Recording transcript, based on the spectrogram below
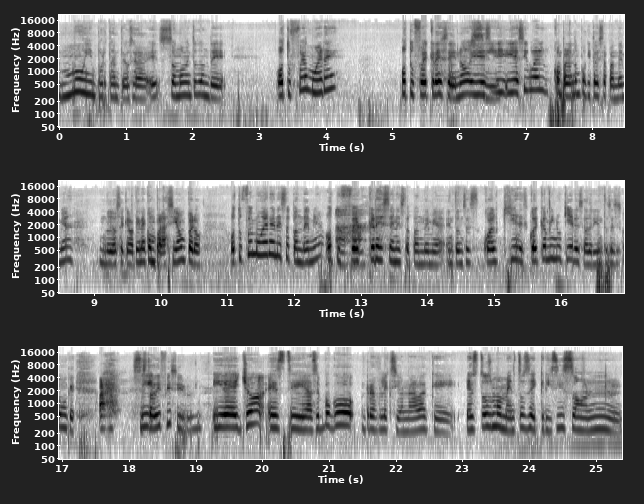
muy importante, o sea, es- son momentos donde o tu fe muere o tu fe crece, ¿no? Y, es, y- y es igual comparando un poquito esta pandemia, no, yo sé que no tiene comparación, pero o tu fe muere en esta pandemia o tu fe crece en esta pandemia. Entonces, ¿cuál quieres? ¿Cuál camino quieres, Adri? Entonces es como que, ah, Sí. está difícil. Y de hecho, este, hace poco reflexionaba que estos momentos de crisis son,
